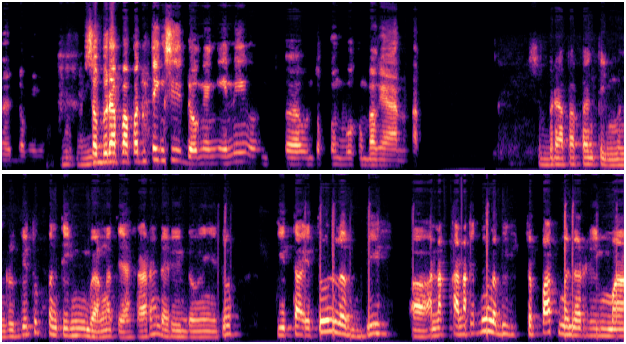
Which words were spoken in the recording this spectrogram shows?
eh, dongeng. Hmm. Seberapa penting sih dongeng ini eh, untuk tumbuh kembangnya anak? seberapa penting menurut gue itu penting banget ya karena dari dongeng itu kita itu lebih eh, anak-anak itu lebih cepat menerima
